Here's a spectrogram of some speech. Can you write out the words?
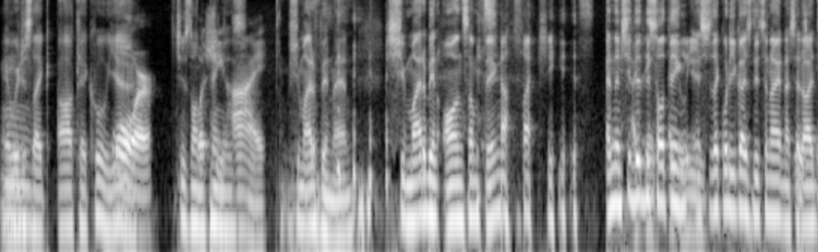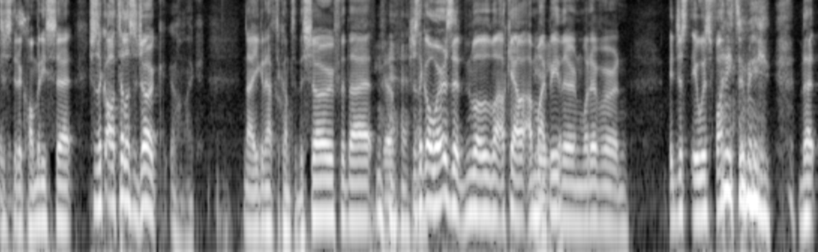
And we're just mm. like, oh, okay, cool, yeah. Or She's on was the she high? she might have been, man. she might have been on something. Sounds like she is. And then she I did this think- whole thing. And she's like, "What do you guys do tonight?" And I said, oh, "I just did a comedy set." She's like, "Oh, tell us a joke." I'm like, "No, you're gonna have to come to the show for that." Yeah. She's like, "Oh, where is it?" Blah, blah, blah. Okay, I, I might be go. there and whatever. And it just it was funny to me that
